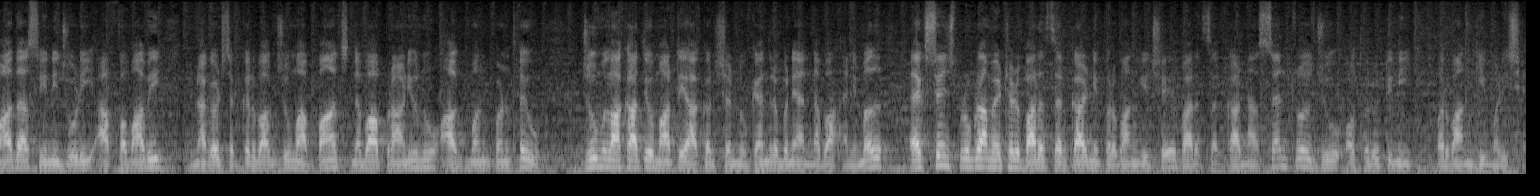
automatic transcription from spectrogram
માદા સિંહની જોડી આપવામાં આવી. જુનાગઢ શક્કરબાગ ઝૂમાં પાંચ નવા પ્રાણીઓનું આગમન પણ થયું. ઝૂ મુલાકાતીઓ માટે આકર્ષણનું કેન્દ્ર બન્યા નવા એનિમલ એક્સચેન્જ પ્રોગ્રામ હેઠળ ભારત સરકારની પરવાનગી છે. ભારત સરકારના સેન્ટ્રલ ઝૂ ઓથોરિટીની પરવાનગી મળી છે.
